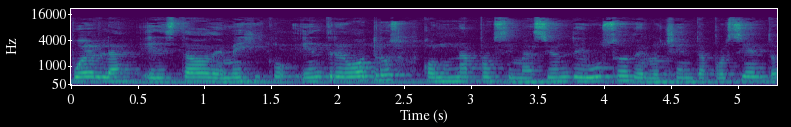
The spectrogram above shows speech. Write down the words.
Puebla, el Estado de México, entre otros, con una aproximación de uso del 80%.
